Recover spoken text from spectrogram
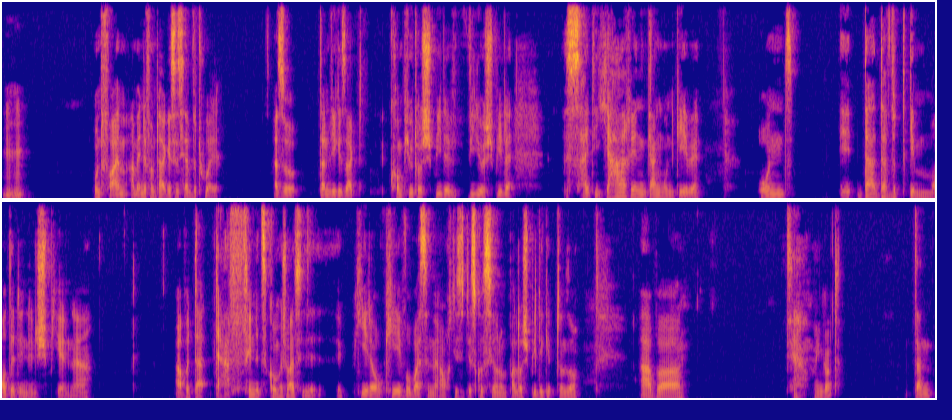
Mhm. Und vor allem am Ende vom Tag ist es ja virtuell. Also dann, wie gesagt, Computerspiele, Videospiele, ist seit Jahren gang und gäbe. Und äh, da, da wird gemoddet in den Spielen, ja. Aber da, da findet es komischerweise jeder okay, wobei es dann auch diese Diskussion um Ballerspiele gibt und so. Aber, tja, mein Gott. Dann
